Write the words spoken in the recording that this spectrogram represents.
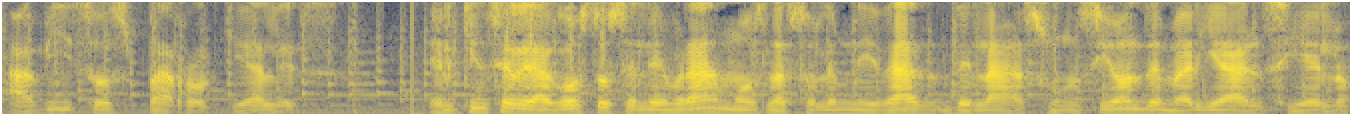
avisos parroquiales. El 15 de agosto celebramos la solemnidad de la Asunción de María al cielo.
